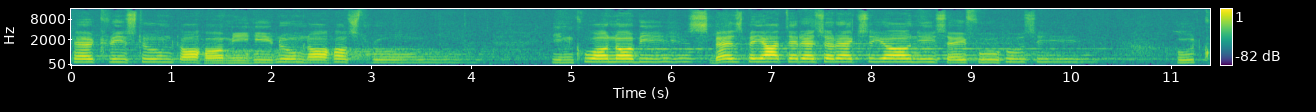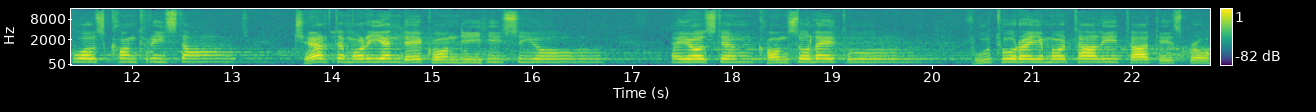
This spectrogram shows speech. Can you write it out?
per Christum Dominum nostrum, in quo nobis bes beate resurrectionis effusi, ut quos contristat, certe moriende condicio, eostem consoletur, futura immortalitatis pro.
